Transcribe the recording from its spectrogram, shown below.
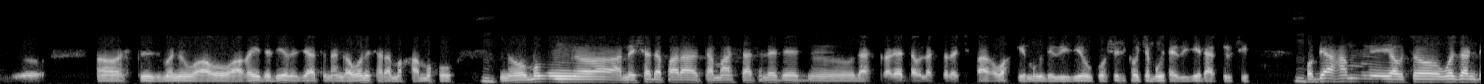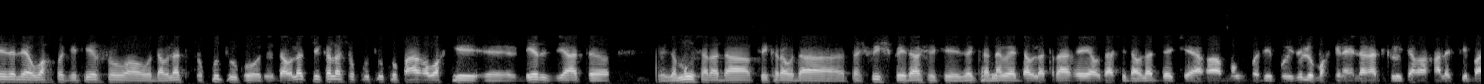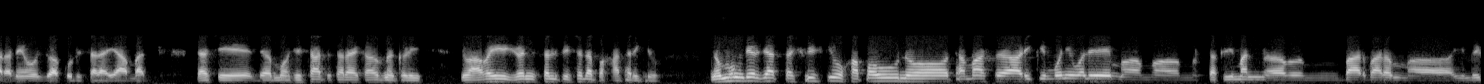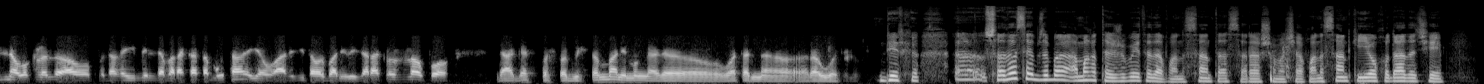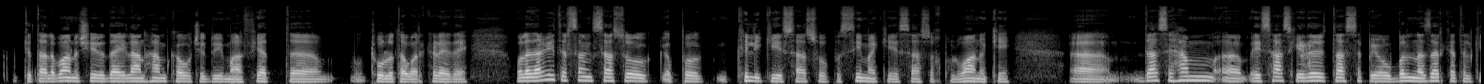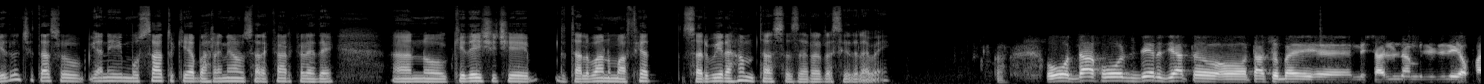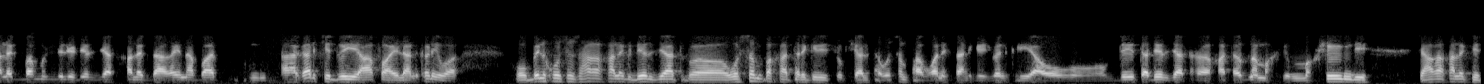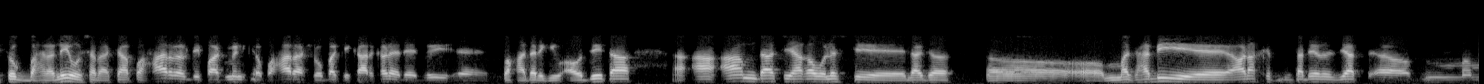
ستونزمن او هغه د ډېر زیات ننګونو سره مخامخ وو نو موږ همیشه د لپاره تماس ساتلې د استرالیا دولت سره چې په هغه وخت کې موږ د ویزې کوشش کوو چې موږ ته ویزې راکړي شي خو بیا هم یو څه وځنډېدل او وخت پکې تیر شو او دولت سقوط وکړو دولت چې کله سقوط وکړو په هغه وخت کې ډیر زیات زمونږ سره دا فکر او دا تشویش پیدا شو چې ځکه نوې دولت راغی او داسې دولت دی چې هغه موږ په دې پوهېدلو مخکې نه اعلانات کړو چې هغه خلک چې بهرنیو ځواکونو سره یا داسې د موسساتو سره کارونه کړي نو هغه ژوند سل فیصده په خطر کې نو موږ ډیر زیات تشویش کې او خپه وو نو تماس اړیکې مونې ولې مستقیما بار بار ایمیل نه وکړل او په دغه ایمیل د برکت مو ته یو عارضي تور باندې ویزه راکړل او په د اگست په شپږم باندې مونږ د وطن راووتلو ډیر ښه ساده صاحب زبا هغه تجربه ته د افغانستان ته سره شمه چې افغانستان کې یو خدای د چې که طالبانو چیرې دا اعلان هم کاو چې دوی معافیت ټولو ته ورکړی دی ول دا غي ترڅنګ ساسو په کلی کې ساسو په سیمه کې ساسو خپلوانو کې دا سه هم احساس کېدل تاسو په یو بل نظر کتل کېدل چې تاسو یعنی موساتو کې بهرنیانو سره کار کړی دی نو کېدای شي چې د طالبانو معافیت سربیره هم تاسو ضرر رسیدلی وي او دا خو ډیر زیات تاسو به مثالونه ملي او خلک به ملي ډیر زیات خلک دا غي نه بعد اگر چې دوی عفو اعلان کړی و خو بل خصوص هغه خلک ډیر زیات وسم په خاطر کې څوک چې هلته وسم په افغانستان کې ژوند کوي او دوی ته ډیر زیات خطرونه مخ شوي دي چې هغه خلک چې څوک بهرنۍ او سره چا په هر ډپارټمنټ کې او په هر شوبه کې کار کړی دی دوی په خاطر کې او دوی ته عام داسې هغه ولس چې لږ مذهبي اړخ ته ډېر زیات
